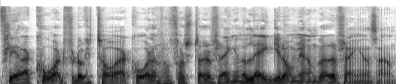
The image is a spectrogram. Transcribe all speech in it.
flera ackord. För då tar jag ackorden från första refrängen och lägger dem i andra refrängen sen.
